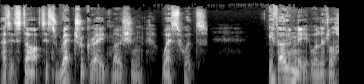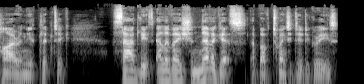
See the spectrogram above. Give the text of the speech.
as it starts its retrograde motion westwards. If only it were a little higher in the ecliptic. Sadly, its elevation never gets above 22 degrees,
